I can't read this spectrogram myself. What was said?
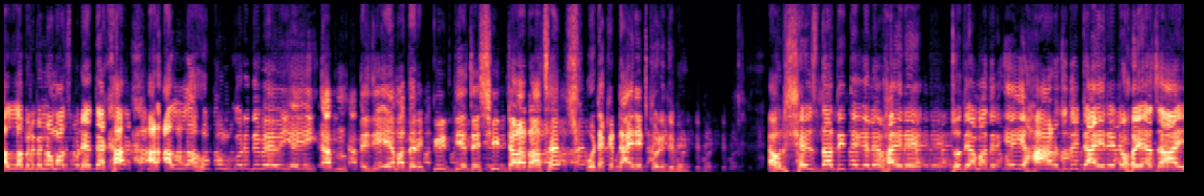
আল্লাহ বলবে, নামাজ পড়ে দেখা। আর আল্লাহ হুকুম করে দেবে, এই এই যে আমাদের পিঠ দিয়ে যে সিট ডালাটা আছে, ওটাকে ডাইরেক্ট করে দিবে। এখন সেজদা দিতে গেলে ভাইরে, যদি আমাদের এই হাড় যদি ডাইরেক্ট হয়ে যায়,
